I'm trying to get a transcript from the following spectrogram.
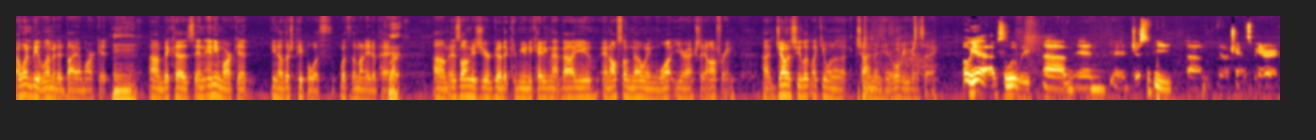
I wouldn't be limited by a market, Mm, um, because in any market, you know, there's people with with the money to pay. Right. Um, as long as you're good at communicating that value and also knowing what you're actually offering. Uh, Jonas, you look like you want to chime in here. What were you going to say? Oh yeah, absolutely. Um, and, and just to be um, you know transparent,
